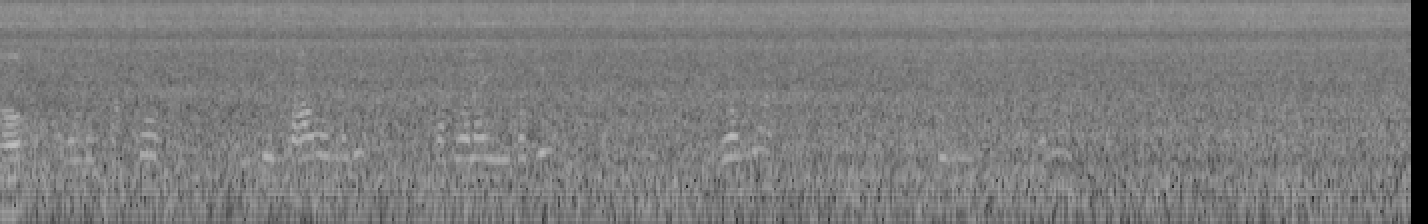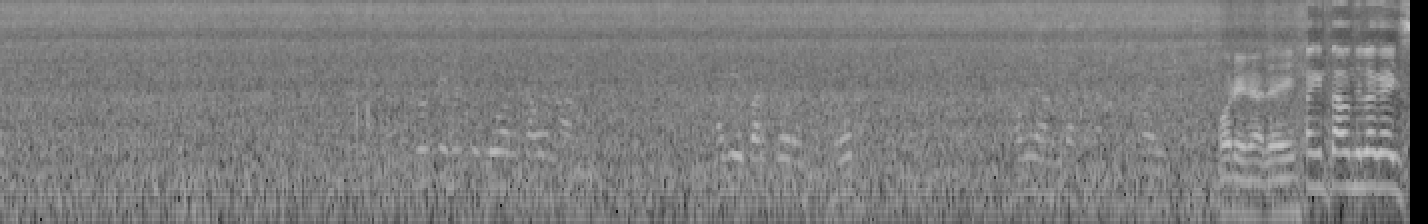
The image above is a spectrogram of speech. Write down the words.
Oh. baon lagi. Sa walay bagyo. Huwag Tiguang taon na. Lagi barko rin. Rot. Ako lang kita sa nakasakay. O din na day. Ang taon nila guys.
